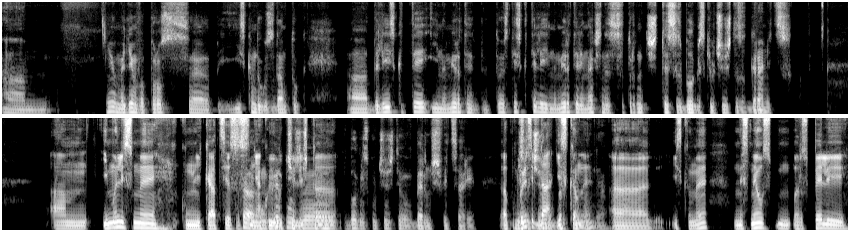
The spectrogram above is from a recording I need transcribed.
А, имам един въпрос, а, искам да го задам тук. А, дали искате и намирате, т.е. искате ли и намирате ли начин да се сътрудничите с български училища зад граница? Ам, имали сме комуникация с да, някои училища. Българско училище в Берн, Швейцария. А, по принцип, да, искаме. Да. А, искаме. Не сме успели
